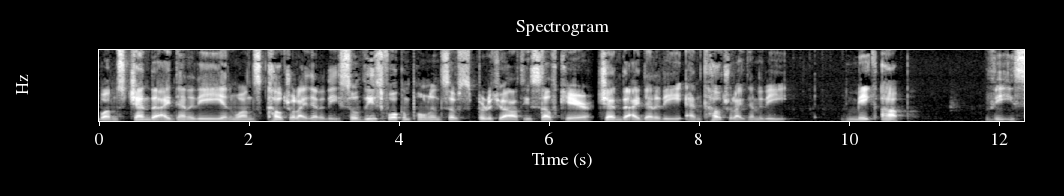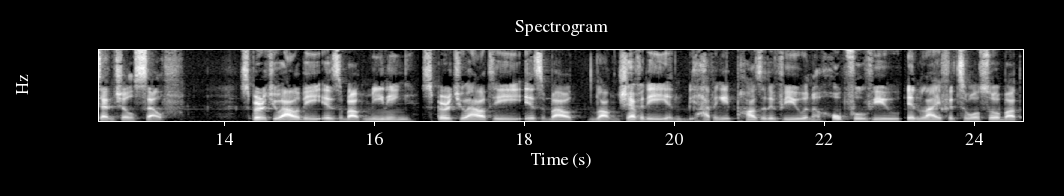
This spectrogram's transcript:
one's gender identity, and one's cultural identity. So these four components of spirituality, self care, gender identity, and cultural identity make up the essential self. Spirituality is about meaning. Spirituality is about longevity and having a positive view and a hopeful view in life. It's also about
